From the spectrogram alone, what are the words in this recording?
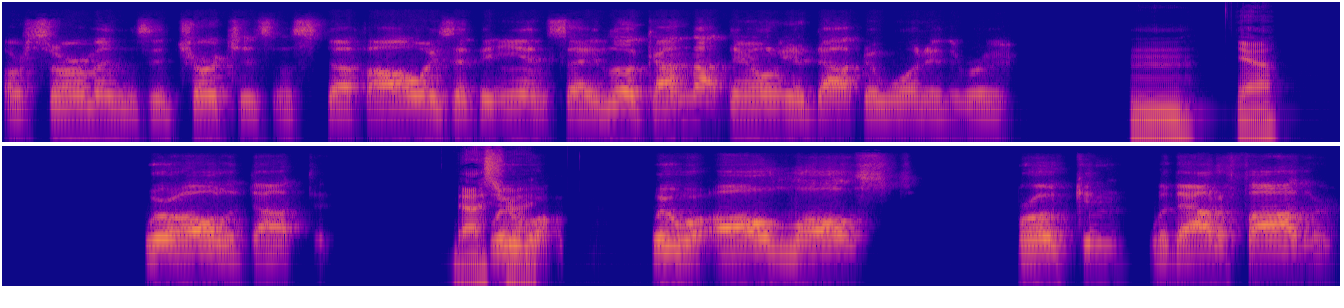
or sermons in churches and stuff, I always at the end say, "Look, I'm not the only adopted one in the room. Mm, yeah, we're all adopted. That's we right. Were, we were all lost, broken, without a father,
